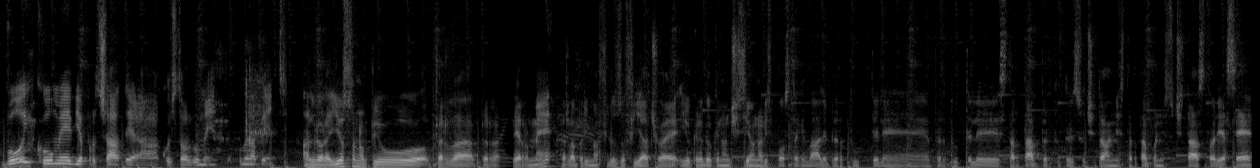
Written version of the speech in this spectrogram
Voi come vi approcciate a questo argomento? Come la pensi? Allora, io sono più per, la, per, per, me, per la prima filosofia, cioè io credo che non ci sia una risposta che vale per tutte le, per tutte le startup, per tutte le società, ogni startup, ogni società ha storia a sé,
